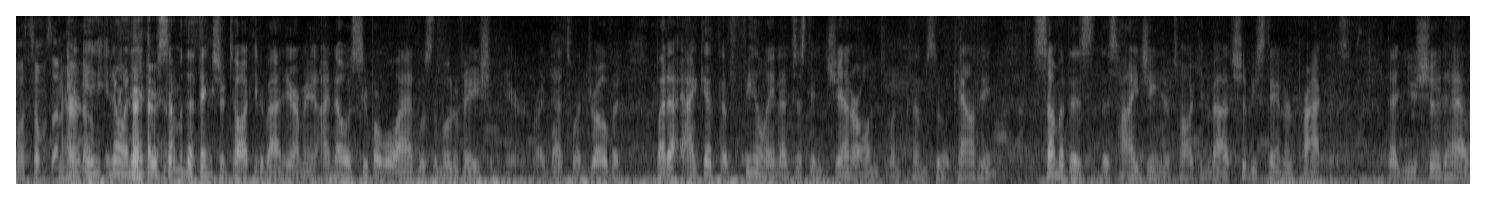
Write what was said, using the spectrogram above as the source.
what's almost unheard And- of. and, you know, and Andrew, some of the things you're talking about here, I mean, I know a Super Bowl ad was the motivation here, right? That's what drove it. But I, I get the feeling that just in general, when it comes to accounting, some of this, this hygiene you're talking about should be standard practice. That you should have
